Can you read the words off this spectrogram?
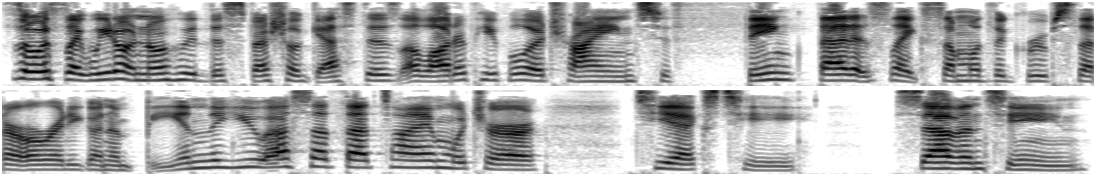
So it's like we don't know who this special guest is. A lot of people are trying to think that it's like some of the groups that are already going to be in the US at that time, which are TXT, 17,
